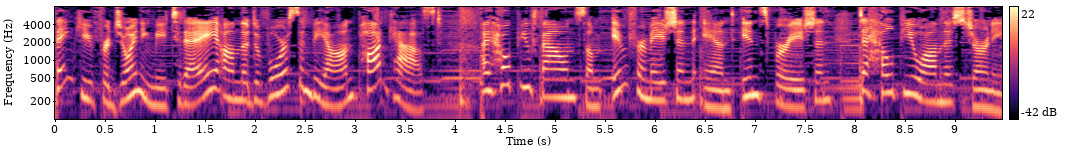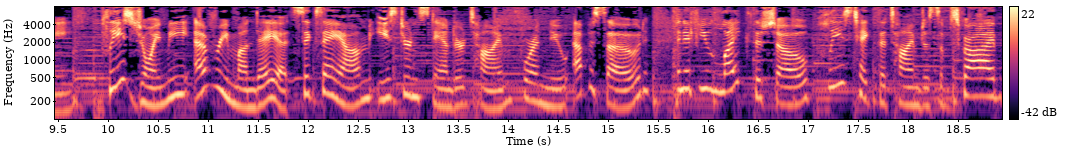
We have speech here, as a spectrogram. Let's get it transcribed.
Thank you for joining me today on the Divorce and Beyond podcast. I hope you found some information and inspiration to help you on this journey. Please join me every Monday at 6 a.m. Eastern Standard Time for a new episode. And if you like the show, please take the time to subscribe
